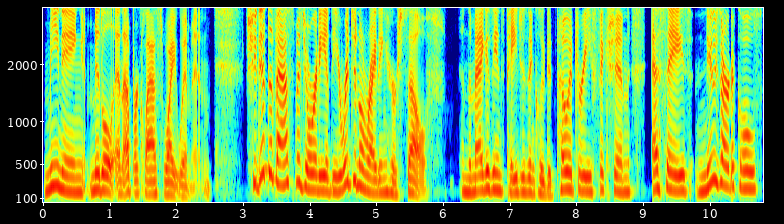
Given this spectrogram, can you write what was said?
meaning middle and upper class white women. She did the vast majority of the original writing herself. And the magazine's pages included poetry, fiction, essays, news articles,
